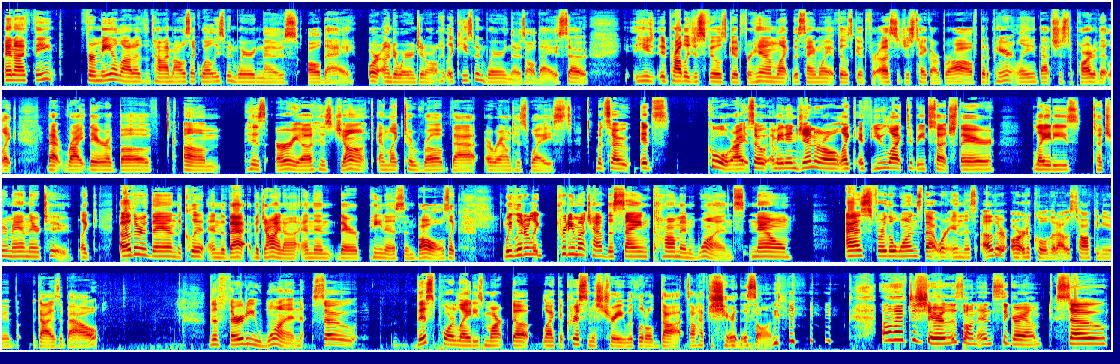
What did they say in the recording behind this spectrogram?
and I think for me, a lot of the time, I was like, well, he's been wearing those all day, or underwear in general. Like he's been wearing those all day, so he it probably just feels good for him, like the same way it feels good for us to just take our bra off. But apparently, that's just a part of it, like that right there above um his area, his junk, and like to rub that around his waist. But so it's cool, right? So I mean, in general, like if you like to be touched there, ladies, touch your man there too. Like other than the clit and the va- vagina and then their penis and balls, like we literally pretty much have the same common ones. Now, as for the ones that were in this other article that I was talking to you guys about, the 31. So this poor lady's marked up like a Christmas tree with little dots. I'll have to share this on. I'll have to share this on Instagram. So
